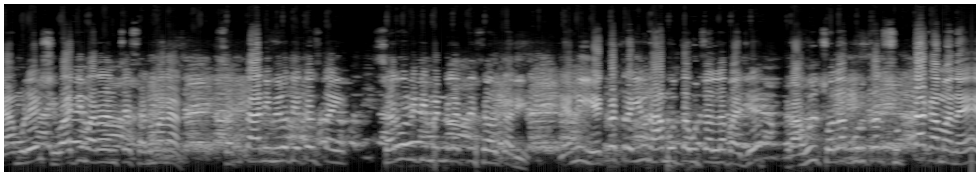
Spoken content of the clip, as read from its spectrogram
त्यामुळे शिवाजी महाराजांच्या सन्मानात सत्ता आणि विरोध येतच नाही. सर्व विधिमंडळातले सहकारी यांनी एकत्र येऊन हा मुद्दा उचलला पाहिजे. राहुल सोलापूरकर सुट्टा कामा नये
